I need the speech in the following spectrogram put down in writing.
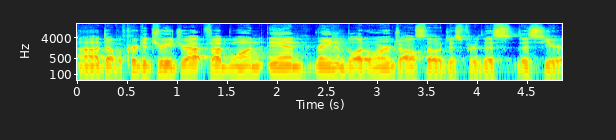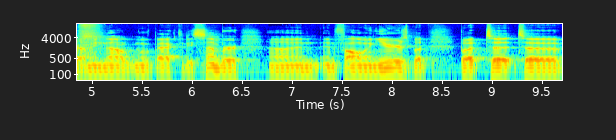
uh, Double Crooked Tree drop Feb one, and Rain and Blood Orange also just for this this year. I mean that'll move back to December uh, and and following years, but but to to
